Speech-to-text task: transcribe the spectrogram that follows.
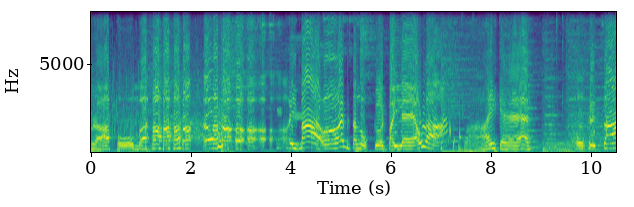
ครับผม เออเออเออเออเออไอ้บ้า เอ้ยมันตลกเกินไปแล้วล่ะว้ายแก โอ้พระเจ้า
